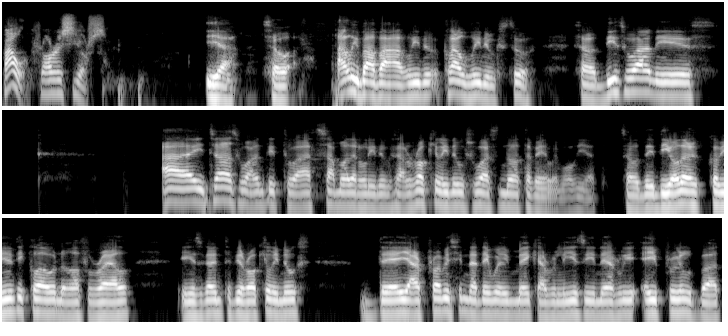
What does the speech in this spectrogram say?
Pau, floor is yours. Yeah, so Alibaba Linux, Cloud Linux too. So this one is, I just wanted to add some other Linux and Rocky Linux was not available yet. So the, the other community clone of RHEL is going to be Rocky Linux. They are promising that they will make a release in early April, but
